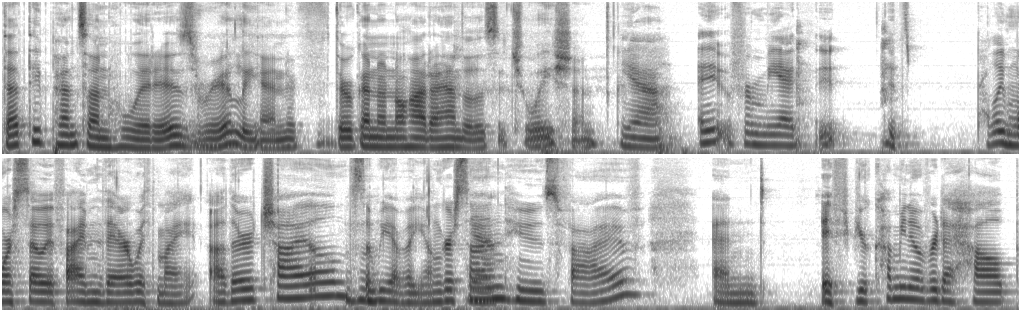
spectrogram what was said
That depends on who it is, really, and if they're gonna know how to handle the situation. Yeah. I think for me, I, it, it's probably more so if I'm there with my other child. So mm-hmm. we have a younger son who's five, and if you're coming over to help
